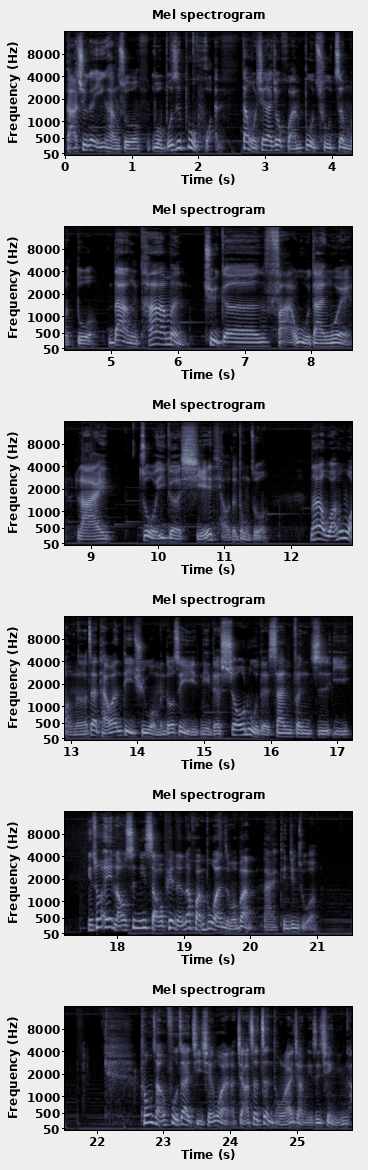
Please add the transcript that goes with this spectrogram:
打去跟银行说，我不是不还，但我现在就还不出这么多，让他们。去跟法务单位来做一个协调的动作，那往往呢，在台湾地区，我们都是以你的收入的三分之一。你说，哎，老师你少骗人，那还不完怎么办？来听清楚哦。通常负债几千万，假设正统来讲，你是欠银行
